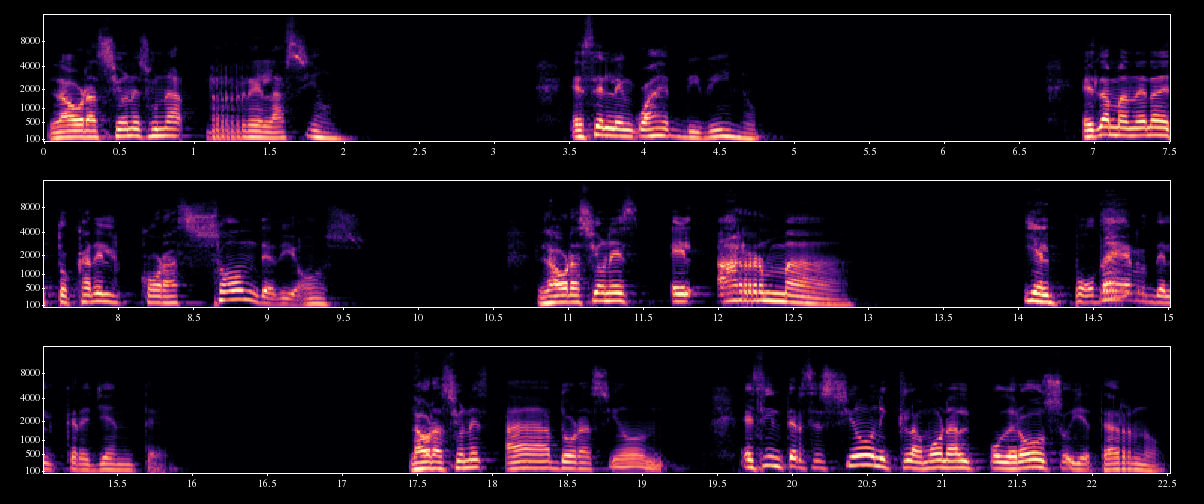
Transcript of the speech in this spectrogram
La oración es una relación. Es el lenguaje divino. Es la manera de tocar el corazón de Dios. La oración es el arma y el poder del creyente. La oración es adoración, es intercesión y clamor al poderoso y eterno.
